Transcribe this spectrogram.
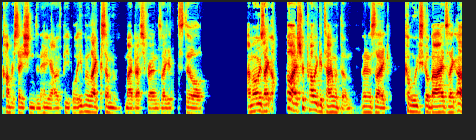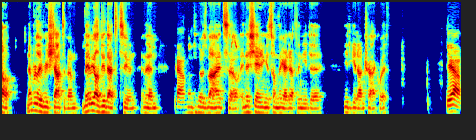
conversations and hanging out with people. Even like some of my best friends, like it's still, I'm always like, oh, I should probably get time with them. And then it's like a couple weeks go by, it's like, oh, never really reached out to them. Maybe I'll do that soon. And then yeah. month goes by. So initiating is something I definitely need to need to get on track with. Yeah.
